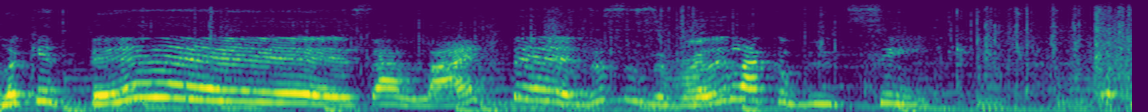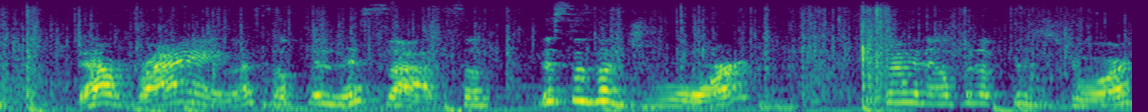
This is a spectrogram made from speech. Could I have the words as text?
look at this. I like this. This is really like a boutique. All right, let's open this up. So this is a drawer. Let's go ahead and open up this drawer.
